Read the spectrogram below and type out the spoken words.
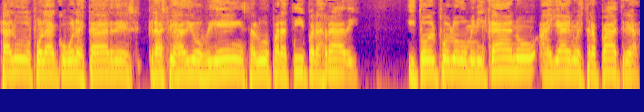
Saludos, Polanco, buenas tardes. Gracias a Dios, bien. Saludos para ti, para Radi y todo el pueblo dominicano allá en nuestra patria.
